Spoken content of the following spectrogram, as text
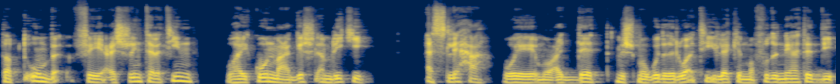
طب تقوم في 2030 وهيكون مع الجيش الأمريكي أسلحة ومعدات مش موجودة دلوقتي لكن المفروض إنها تدي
